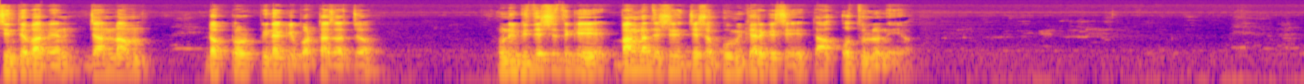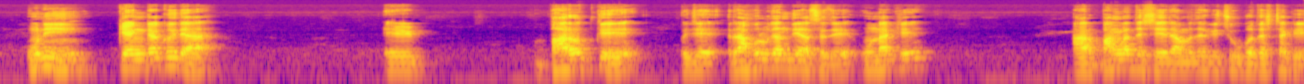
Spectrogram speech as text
চিনতে পারবেন, যার নাম ডক্টর পিনাকি ভট্টাচার্য। উনি বিদেশে থেকে বাংলাদেশে যেসব ভূমিকা রেখেছে, তা অতুলনীয়। উনি ক্যাঙ্গা কইরা এই ভারতকে ওই যে রাহুল গান্ধী আছে যে ওনাকে আর বাংলাদেশের আমাদের কিছু উপদেষ্টাকে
